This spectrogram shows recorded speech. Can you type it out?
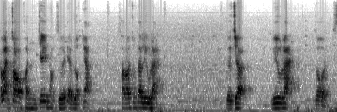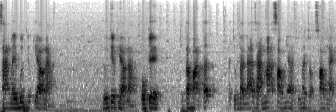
Các bạn cho phần trên hoặc dưới đều được nhá. Sau đó chúng ta lưu lại. Được chưa? Lưu lại. Rồi sang đây bước tiếp theo nào. Bước tiếp theo nào. Ok. Chúng ta hoàn tất. Là chúng ta đã dán mã xong nhá. Chúng ta chọn xong này.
